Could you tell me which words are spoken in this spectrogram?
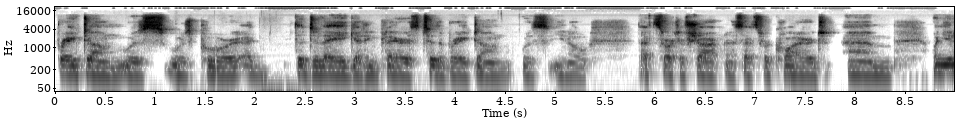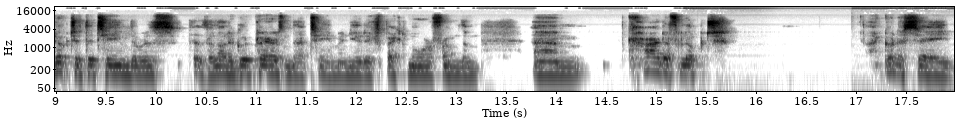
breakdown was was poor. Uh, the delay getting players to the breakdown was, you know, that sort of sharpness that's required. Um, when you looked at the team, there was there's a lot of good players in that team, and you'd expect more from them. Um, Cardiff looked, I'm going to say,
